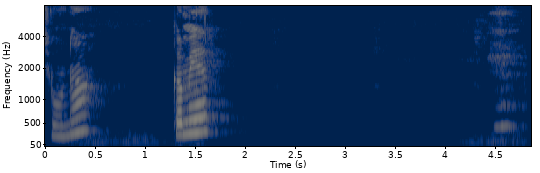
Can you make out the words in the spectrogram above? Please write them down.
सोना? Come here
